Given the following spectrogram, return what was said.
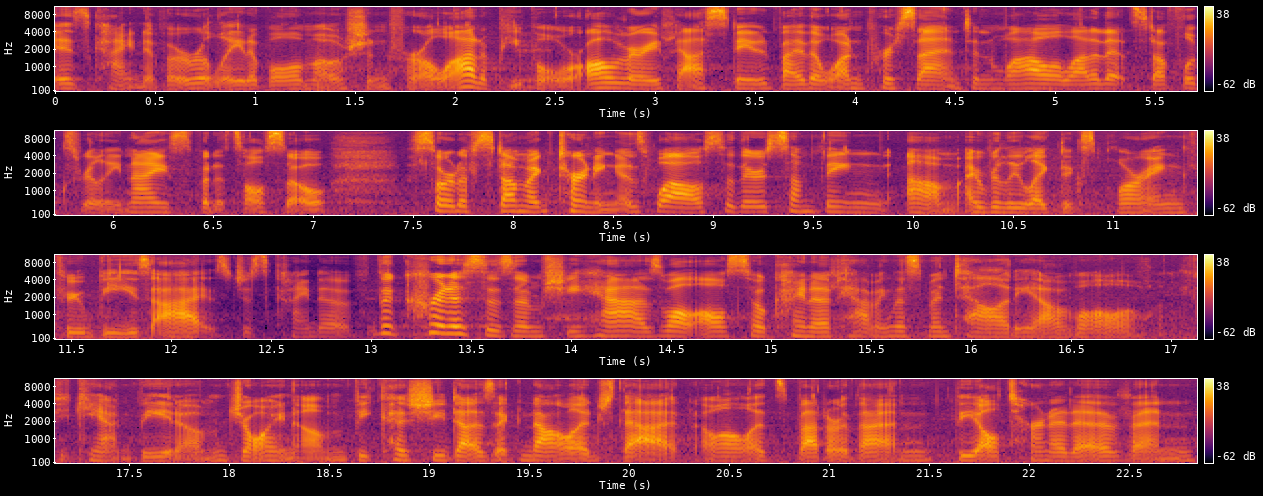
is kind of a relatable emotion for a lot of people. We're all very fascinated by the 1%, and wow, a lot of that stuff looks really nice, but it's also sort of stomach turning as well. So there's something um, I really liked exploring through Bee's eyes, just kind of the criticism she has, while also kind of having this mentality of, well, if you can't beat them, join them, because she does acknowledge that, well, it's better than the alternative, and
